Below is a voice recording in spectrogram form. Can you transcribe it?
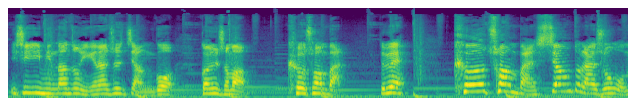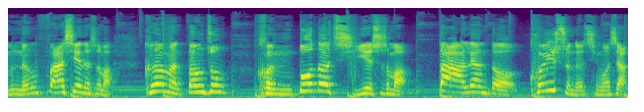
一些音频当中也跟大家讲过关于什么科创板，对不对？科创板相对来说，我们能发现的是什么？科创板当中很多的企业是什么？大量的亏损的情况下，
